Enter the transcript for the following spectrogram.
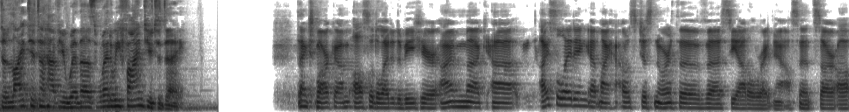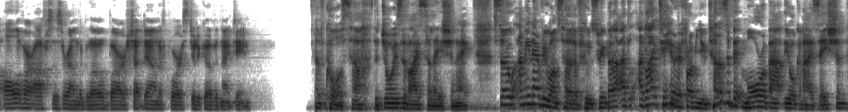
delighted to have you with us. Where do we find you today? Thanks, Mark. I'm also delighted to be here. I'm uh, uh, isolating at my house just north of uh, Seattle right now, since our, all of our offices around the globe are shut down, of course, due to COVID 19. Of course, uh, the joys of isolation, eh? So, I mean, everyone's heard of Hootsuite, but I'd, I'd like to hear it from you. Tell us a bit more about the organization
